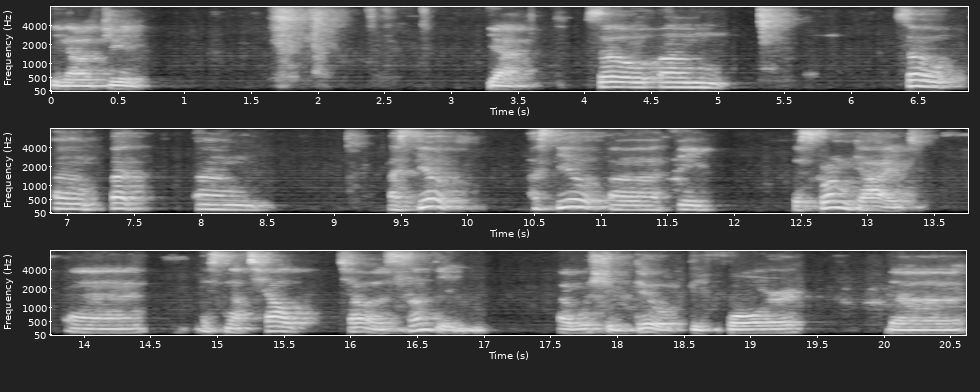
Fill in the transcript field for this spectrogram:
in our gene. Yeah. So um, so um, but um, I still I still uh, think the Scrum guide uh, does not tell tell us something uh, we should do before the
